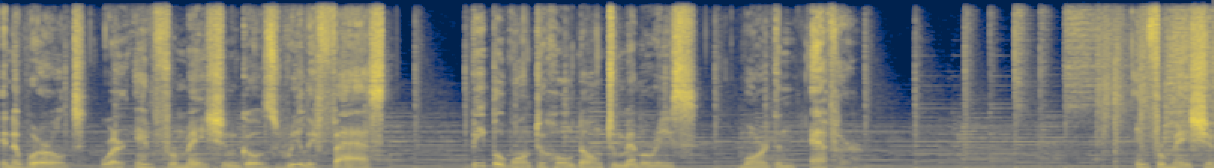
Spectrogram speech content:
In a world where information goes really fast, people want to hold on to memories more than ever. Information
